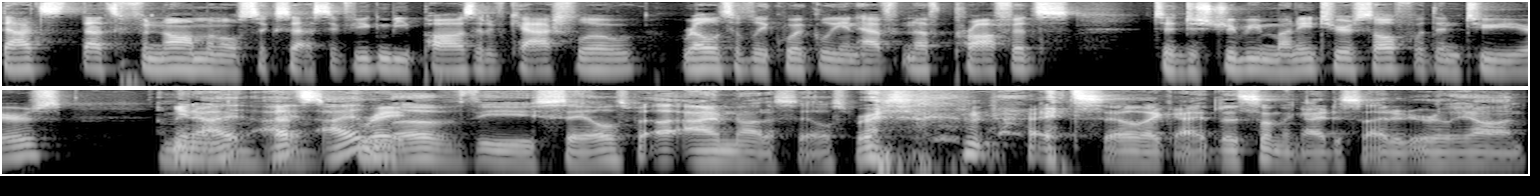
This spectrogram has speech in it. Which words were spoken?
that's that's phenomenal success. If you can be positive cash flow relatively quickly and have enough profits to distribute money to yourself within two years, I mean, you know, I, that's I, I great. love the sales, but I'm not a salesperson, right? So like, I, that's something I decided early on.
